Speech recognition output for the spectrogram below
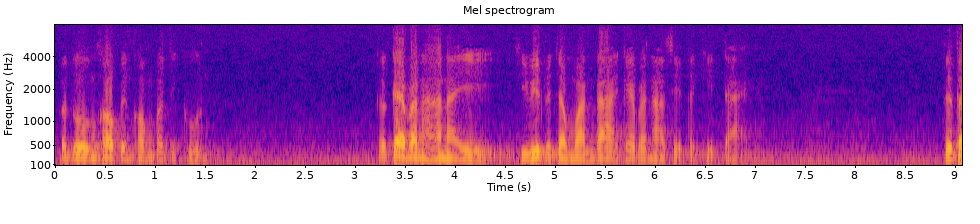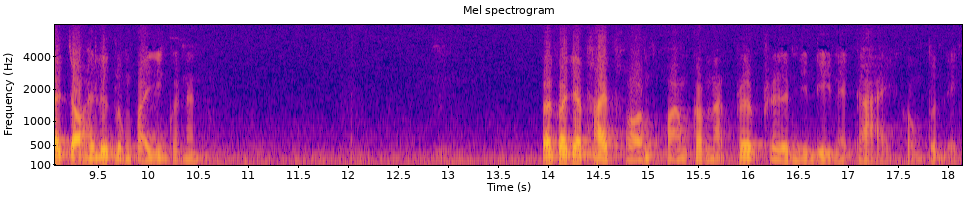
เพราะตัวของเขาเป็นของปฏิกูล ก็แก้ปัญหาในชีวิตประจำวันได้ แก้ปัญหาเศรษฐกิจได้ แต่ถ้าเจาะให้ลึกลงไปยิ่งกว่านั้นแล้วก็จะถ่ายถอนความกำหนัดเพลิดเพลินยินดีในกายของตนเอง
